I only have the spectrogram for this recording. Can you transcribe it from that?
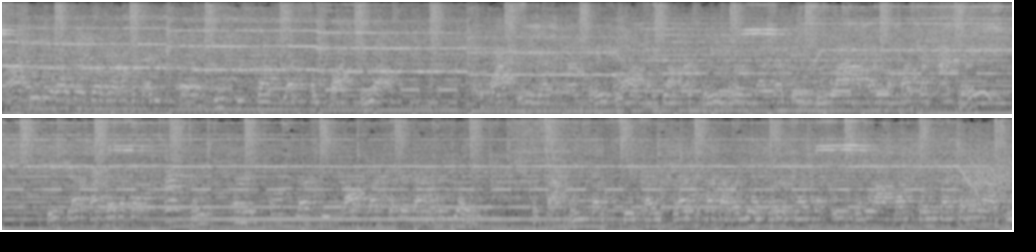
Satu menjadi Tujuh tiga belas empat dua Masih yang antri Dua tiga antri Berjaga dua Lepaskan antri Tiga pada dapat antri Empat belas tiga belas Sedang hijau Kesambung dan sekali pelan kepada Rio bersama untuk lapan tulisan generasi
